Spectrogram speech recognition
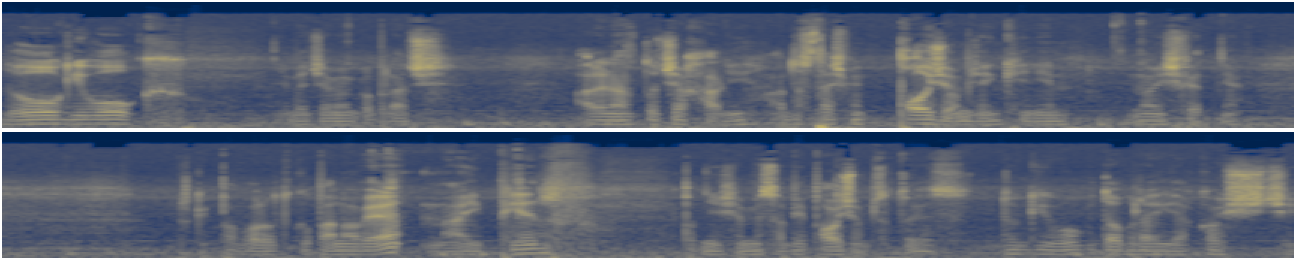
Długi łuk. Nie będziemy go brać. Ale nas dociachali, a dostaliśmy poziom dzięki nim. No i świetnie. Troszkę powolutku, panowie. Najpierw podniesiemy sobie poziom. Co to jest? Długi łuk dobrej jakości.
